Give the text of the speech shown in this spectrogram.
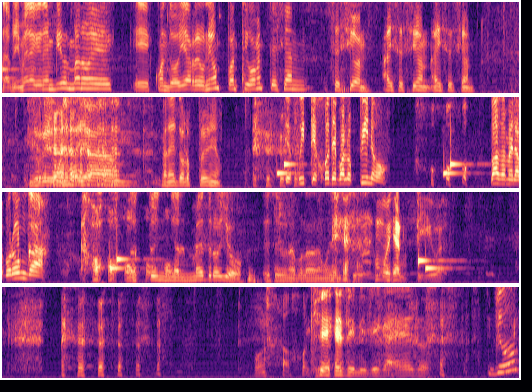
La primera que te envío, hermano, es, cuando había reunión, pues antiguamente decían sesión, hay sesión, hay sesión. Yo creo que con ya gané todos los premios. Te fuiste jote para los pinos. Pásame la poronga. No estoy ni al metro yo. Esa es una palabra muy antigua. Muy antigua. ¿Qué significa eso? Yo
